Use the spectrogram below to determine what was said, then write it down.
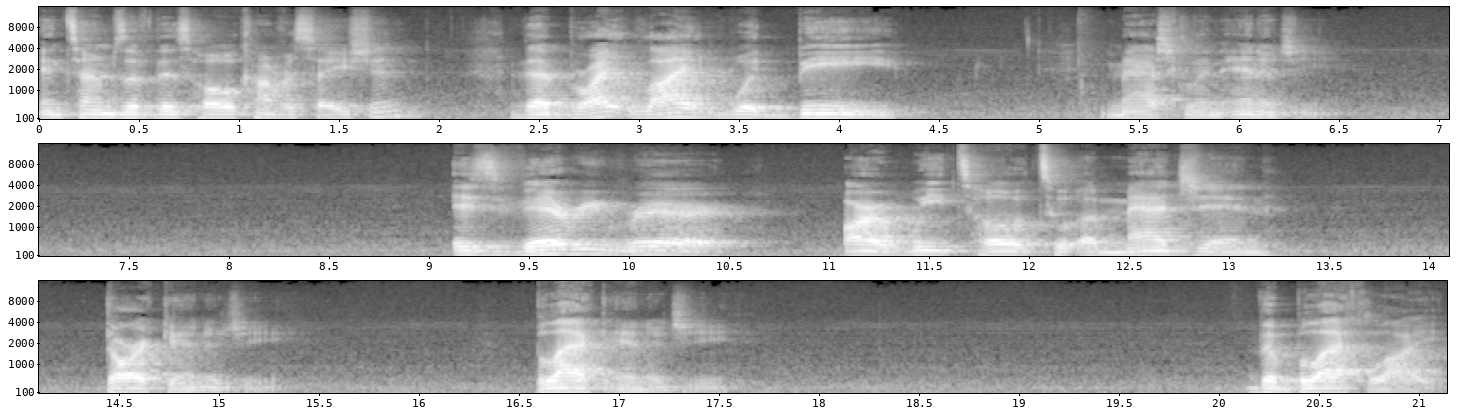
in terms of this whole conversation, that bright light would be masculine energy. It's very rare are we told to imagine dark energy, black energy, the black light?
